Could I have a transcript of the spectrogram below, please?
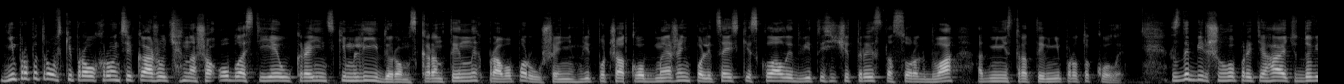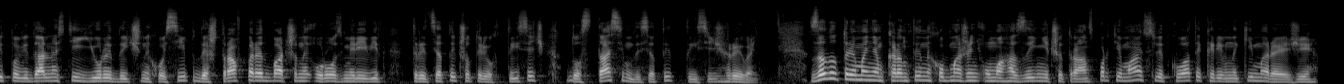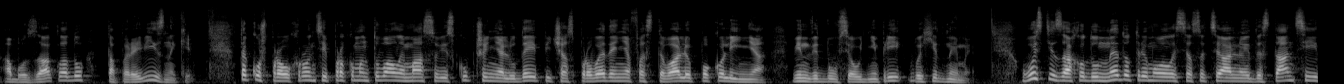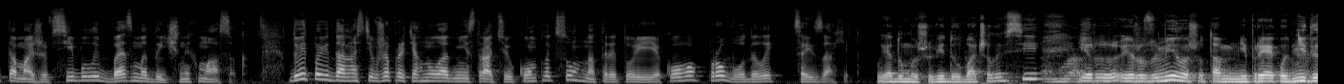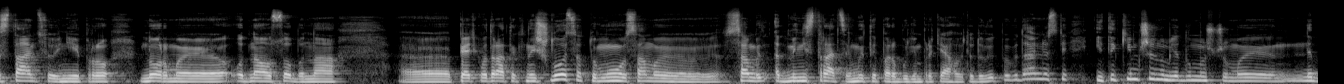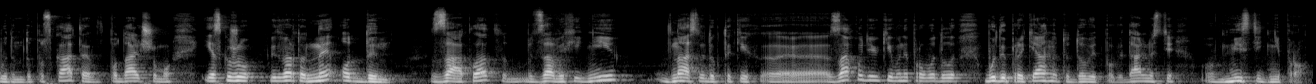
Дніпропетровські правоохоронці кажуть, наша область є українським лідером з карантинних правопорушень. Від початку обмежень поліцейські склали 2342 адміністративні протоколи. Здебільшого притягають до відповідальності юридичних осіб, де штраф передбачений у розмірі від 34 тисяч до 170 тисяч гривень. За дотриманням карантинних обмежень у магазині чи транспорті мають слідкувати керівники мережі або закладу та перевізники. Також правоохоронці прокоментували масові скупчення людей під час проведення фестивалю покоління. Він відбувся у Дніпрі вихідними. Гості заходу не дотримувалися соціальної дистанції та майже всі були без медичних масок. До відповідальності вже притягнули адміністрацію комплексу, на території якого проводили цей захід. Я думаю, що відео бачили всі і, і розуміли, що там ні про яку ні дистанцію, ні про норми одна особа на 5 квадратних не йшлося. Тому саме, саме адміністрація ми тепер будемо притягувати до відповідальності. І таким чином, я думаю, що ми не будемо допускати в подальшому. Я скажу відверто, не один заклад за вихідні. Внаслідок таких е, заходів, які вони проводили, буде притягнуто до відповідальності в місті Дніпро.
